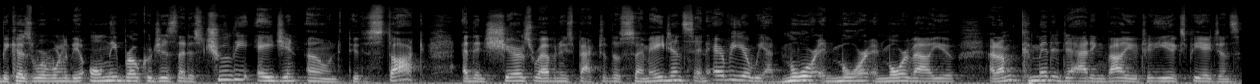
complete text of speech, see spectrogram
because we're one of the only brokerages that is truly agent owned through the stock and then shares revenues back to those same agents. And every year we add more and more and more value. And I'm committed to adding value to EXP agents.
